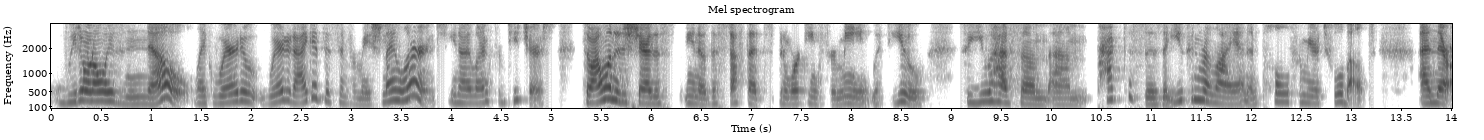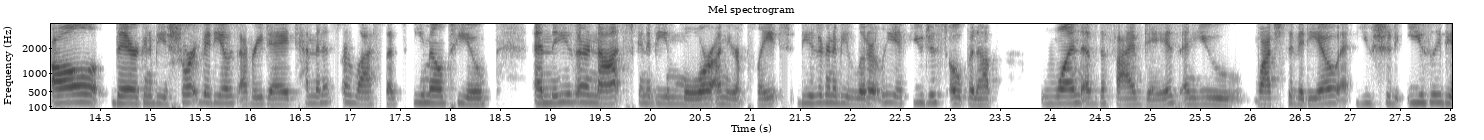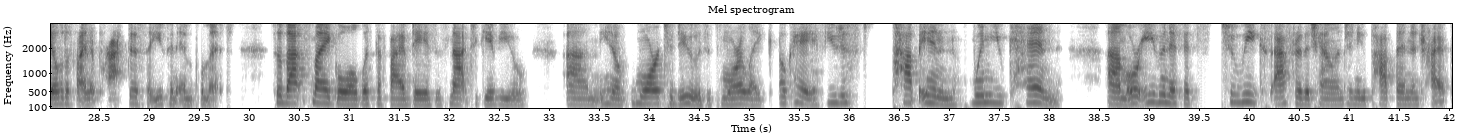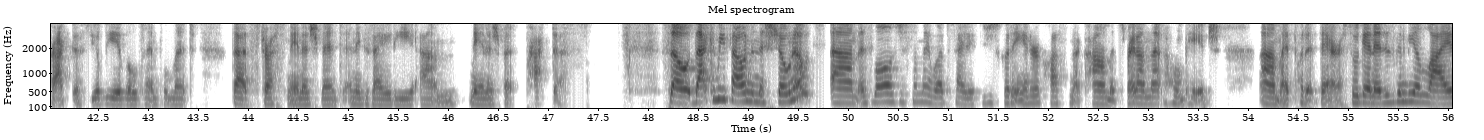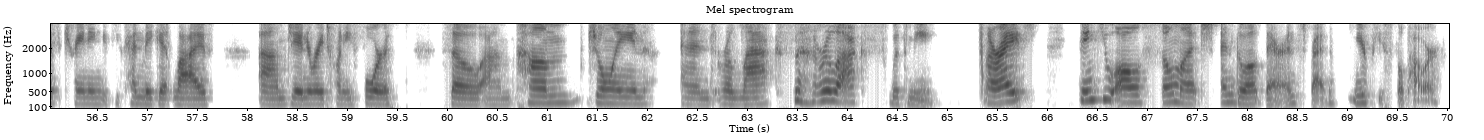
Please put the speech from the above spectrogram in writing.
we don't always know like where do where did i get this information? I learned you know i learned from teachers. So i wanted to share this you know the stuff that's been working for me with you. So you have some um, practices that you can rely on and pull from your tool belt. And they're all they're going to be short videos every day 10 minutes or less that's emailed to you and these are not going to be more on your plate. These are going to be literally, if you just open up one of the five days and you watch the video, you should easily be able to find a practice that you can implement. So that's my goal with the five days is not to give you, um, you know, more to do. Is It's more like, okay, if you just pop in when you can, um, or even if it's two weeks after the challenge and you pop in and try a practice, you'll be able to implement that stress management and anxiety um, management practice. So that can be found in the show notes um, as well as just on my website. If you just go to andreaclausen.com, it's right on that homepage. Um, I put it there. So again, it is going to be a live training if you can make it live um, January 24th. So um, come join and relax, relax with me. All right. Thank you all so much and go out there and spread your peaceful power.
